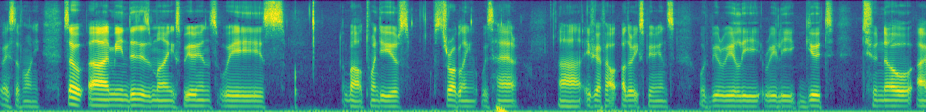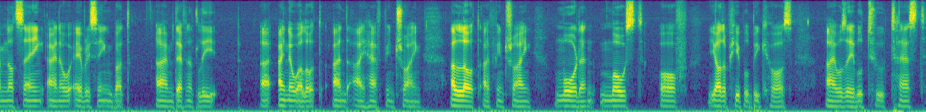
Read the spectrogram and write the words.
waste of money. So uh, I mean this is my experience with about 20 years struggling with hair. Uh, if you have other experience would be really really good to know. I'm not saying I know everything but I'm definitely uh, I know a lot and I have been trying a lot. I've been trying more than most of the other people because I was able to test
